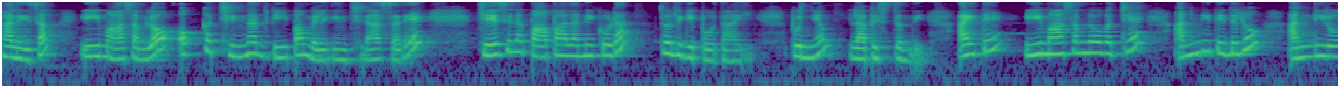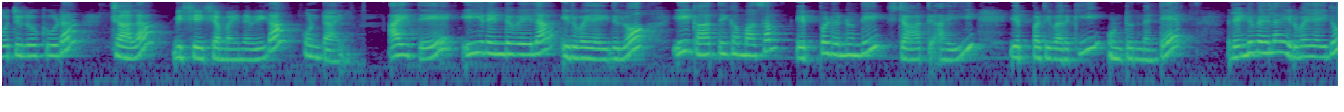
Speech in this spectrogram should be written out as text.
కనీసం ఈ మాసంలో ఒక్క చిన్న ద్వీపం వెలిగించినా సరే చేసిన పాపాలన్నీ కూడా తొలగిపోతాయి. పుణ్యం లభిస్తుంది. అయితే ఈ మాసంలో వచ్చే అన్ని తిథులు అన్ని రోజులు కూడా చాలా విశేషమైనవిగా ఉంటాయి. అయితే ఈ రెండు వేల ఇరవై ఐదులో ఈ కార్తీక మాసం ఎప్పటి నుండి స్టార్ట్ అయ్యి ఎప్పటి వరకు ఉంటుందంటే రెండు వేల ఇరవై ఐదు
